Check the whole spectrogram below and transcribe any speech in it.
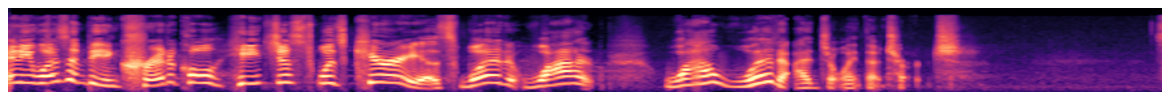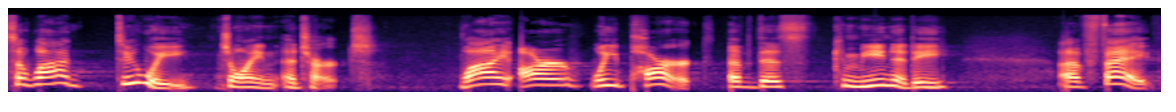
And he wasn't being critical, he just was curious. What why why would I join the church? So why do we join a church? Why are we part of this community of faith?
